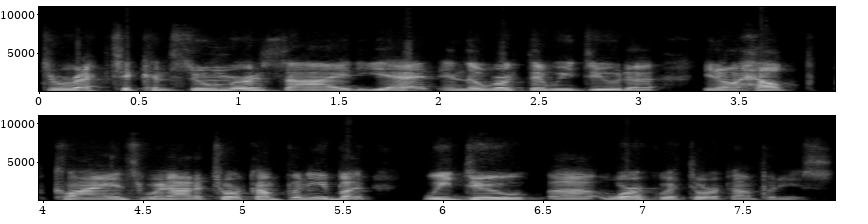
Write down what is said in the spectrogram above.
direct to consumer side yet in the work that we do to you know help clients. We're not a tour company but we do uh, work with tour companies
